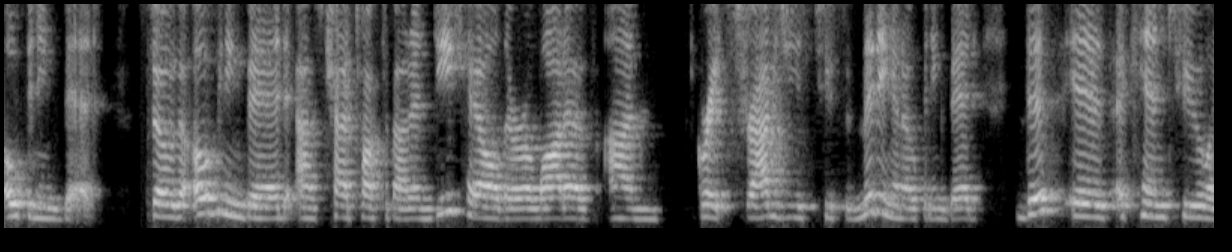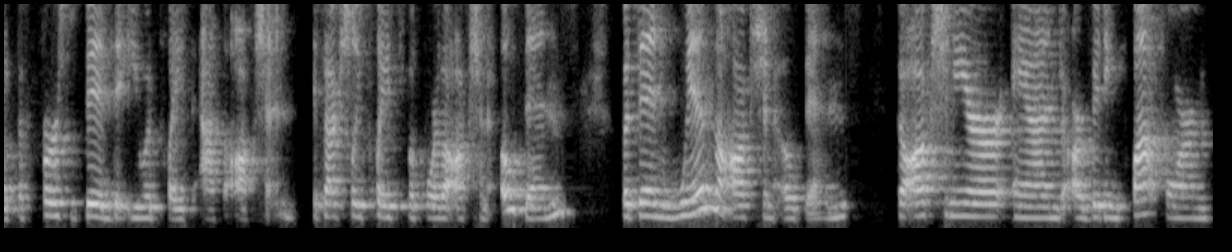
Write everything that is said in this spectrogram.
opening bid. So the opening bid, as Chad talked about in detail, there are a lot of um, great strategies to submitting an opening bid. This is akin to like the first bid that you would place at the auction. It's actually placed before the auction opens, but then when the auction opens, the auctioneer and our bidding platform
